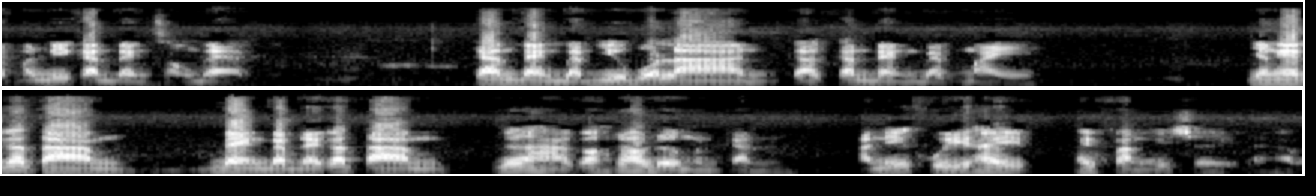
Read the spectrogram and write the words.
บ มันมีการแบ่งสองแบบ การแบ่งแบบยูโบราณ กับการแบ่งแบบใหม่ ยังไงก็ตามแบ่งแบบไหนก็ตามเนื้อหาก็เท่าเดิมเหมือนกัน อันนี้คุยให้ให้ฟังเฉยๆนะครับ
